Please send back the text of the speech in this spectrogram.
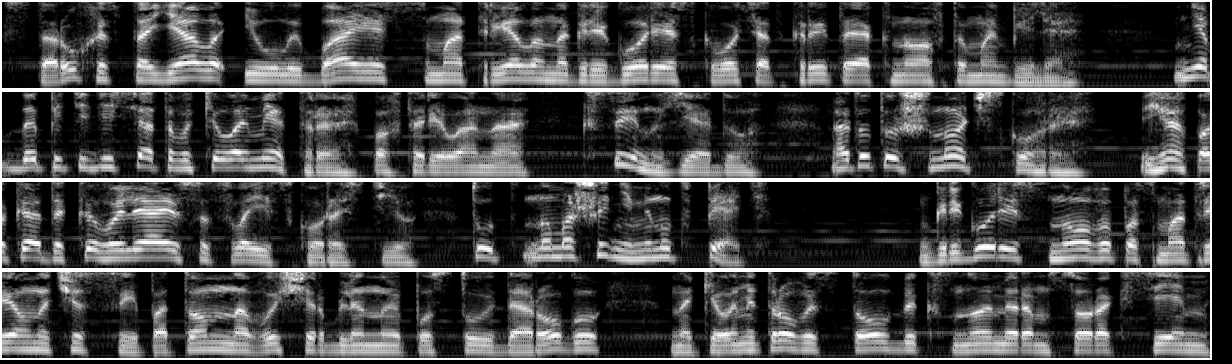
Старуха стояла и, улыбаясь, смотрела на Григория сквозь открытое окно автомобиля. «Мне б до пятидесятого километра», — повторила она, — «к сыну еду. А тут уж ночь скоро. Я пока доковыляю со своей скоростью. Тут на машине минут пять». Григорий снова посмотрел на часы, потом на выщербленную пустую дорогу, на километровый столбик с номером 47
